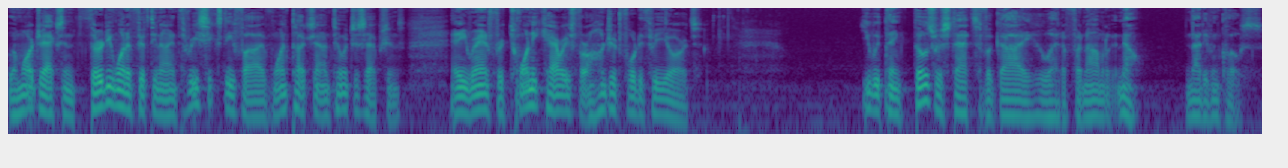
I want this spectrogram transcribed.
Lamar Jackson, 31 of 59, 365, one touchdown, two interceptions, and he ran for 20 carries for 143 yards. You would think those were stats of a guy who had a phenomenal. No, not even close.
